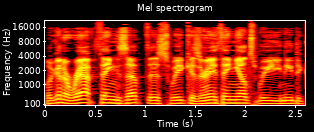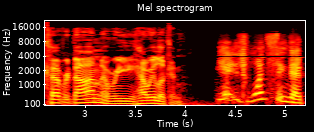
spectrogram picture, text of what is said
we're going to wrap things up this week. Is there anything else we need to cover, Don? Are we how are we looking? Yeah, it's one thing that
